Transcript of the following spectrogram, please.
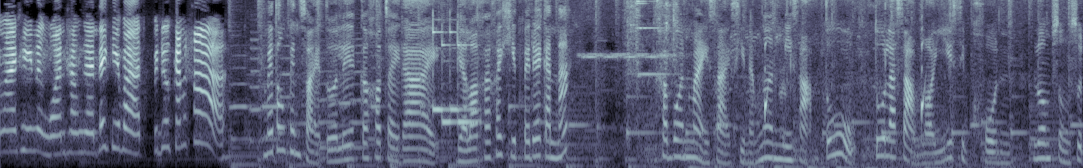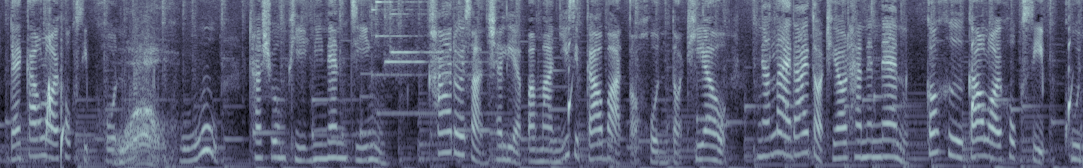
MRT หนึ่งวันทำเงินได้กี่บาท ไปดูกันค่ะ ไม่ต้องเป็นสายตัวเลขก็เข้าใจได้ เดี๋ยวเราค่อยๆคิดไปด้วยกันนะ ขบวนใหม่สายสีน้ำเงินมี 3 ตู้ ตู้ละ 320 คน รวมสูงสุดได้ 960 คนโอ้โหถ้าช่วงพีคนี่แน่นจริง ค่าโดยสารเฉลี่ยประมาณ 29 บาทต่อคนต่อเที่ยว งั้นรายได้ต่อเที่ยวถ้าแน่นๆ ก็คือ 960คูณ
